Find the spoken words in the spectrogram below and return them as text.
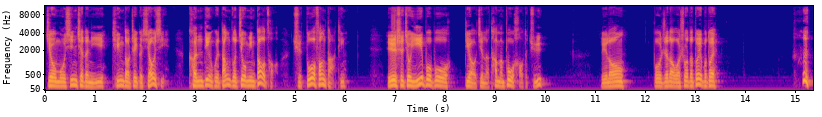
救母心切的你，听到这个消息，肯定会当做救命稻草去多方打听，于是就一步步掉进了他们不好的局。李龙，不知道我说的对不对？哼！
